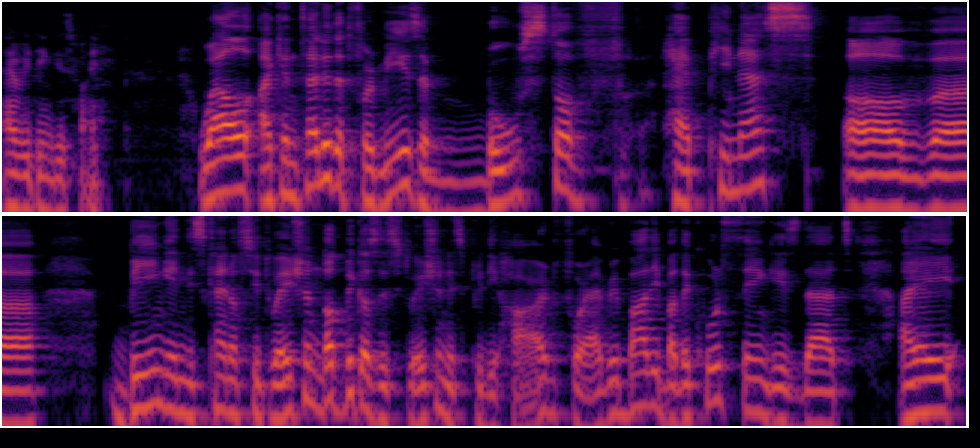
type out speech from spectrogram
Everything is fine. Well, I can tell you that for me is a boost of happiness of uh, being in this kind of situation. Not because the situation is pretty hard for everybody, but the cool thing is that I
